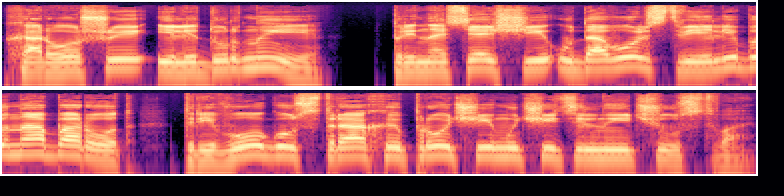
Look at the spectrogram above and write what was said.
хорошие или дурные, приносящие удовольствие, либо наоборот, тревогу, страх и прочие мучительные чувства.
